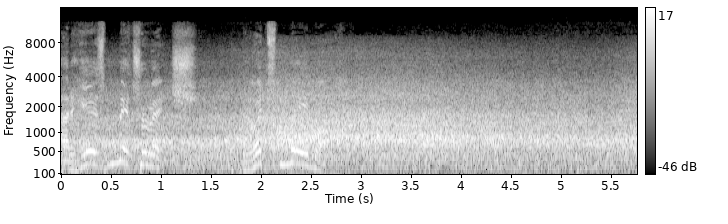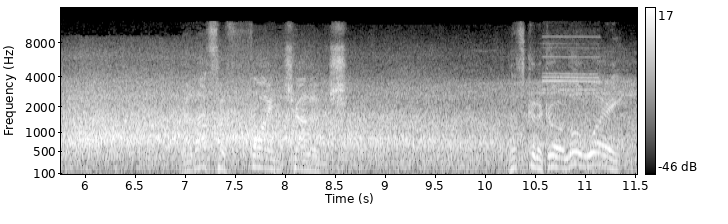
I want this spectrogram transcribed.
And here's Mitrovic. Now it's Neymar. Now that's a fine challenge. That's going to go a long way.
